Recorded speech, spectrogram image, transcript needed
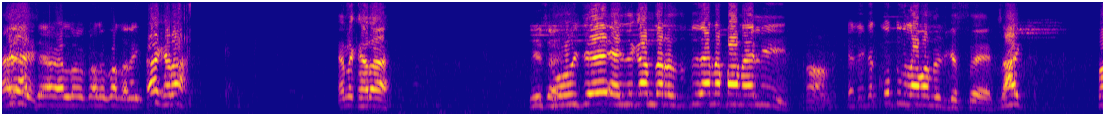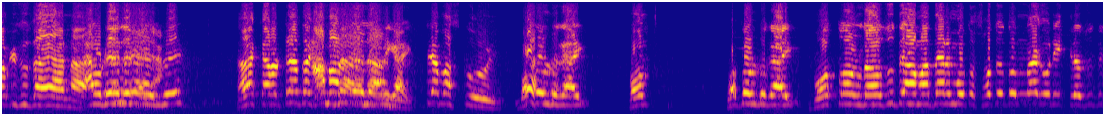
হ্যাঁ খারা এনে খারা তুই যে এই যে গান্দার তুই এনে বানাইলি। কতগুলা মানুষ গেছে? যাক তোর কিছু যায় না। আসবে। হ্যাঁ দেখ আমার কই? ঢুকাই। বল। বোতল ঢুকাই। বোতলটাও যদি আমাদের মতো সচেতন নাগরিকরা যদি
